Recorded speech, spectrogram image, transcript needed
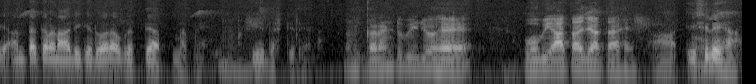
ये अंतकरण आदि के द्वारा वृत्त्यात्मक है ये दृष्टि देना। करंट भी जो है वो भी आता जाता है। हाँ इसलिए हाँ।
